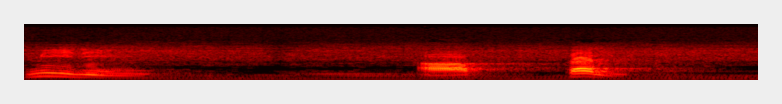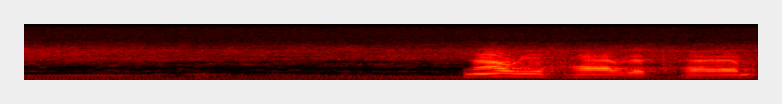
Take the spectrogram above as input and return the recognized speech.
meaning of self. Now we have the term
